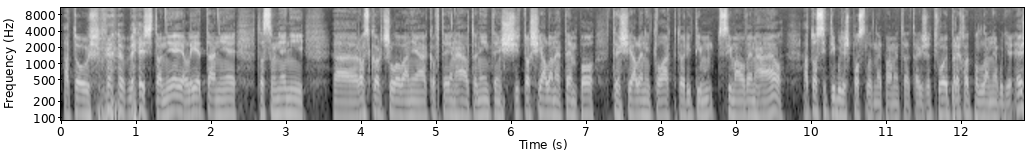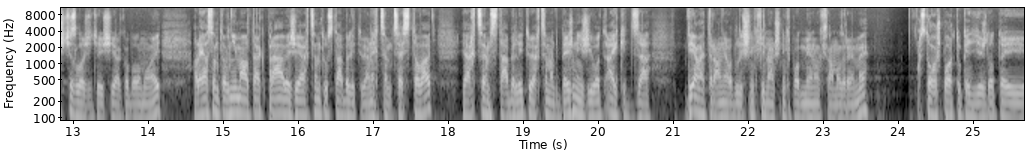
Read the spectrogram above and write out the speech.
a to už, vieš, to nie je lietanie, to sú není uh, rozkorčulovanie ako v tej to je ten ši, to šialené tempo, ten šialený tlak, ktorý ty si mal v NHL a to si ty budeš posledné pamätať, takže tvoj prechod podľa mňa bude ešte zložitejší ako bol môj, ale ja som to vnímal tak práve, že ja chcem tú stabilitu, ja nechcem cestovať, ja chcem stabilitu, ja chcem mať bežný život, aj keď za diametrálne odlišných finančných podmienok samozrejme, z toho športu, keď ideš do tej e,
